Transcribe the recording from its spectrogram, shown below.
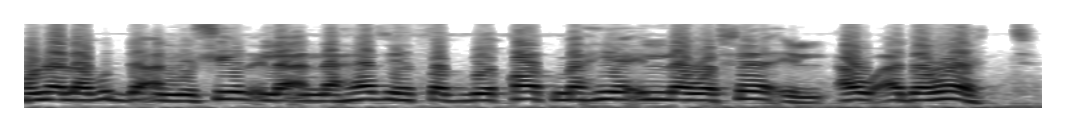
هنا لابد أن نشير إلى أن هذه التطبيقات ما هي إلا وسائل أو أدوات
